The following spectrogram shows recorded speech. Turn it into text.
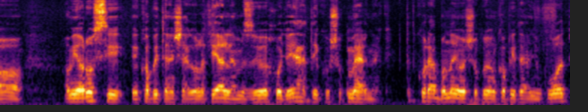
a, ami a Rossi kapitányság alatt jellemző, hogy a játékosok mernek. Tehát korábban nagyon sok olyan kapitányunk volt,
